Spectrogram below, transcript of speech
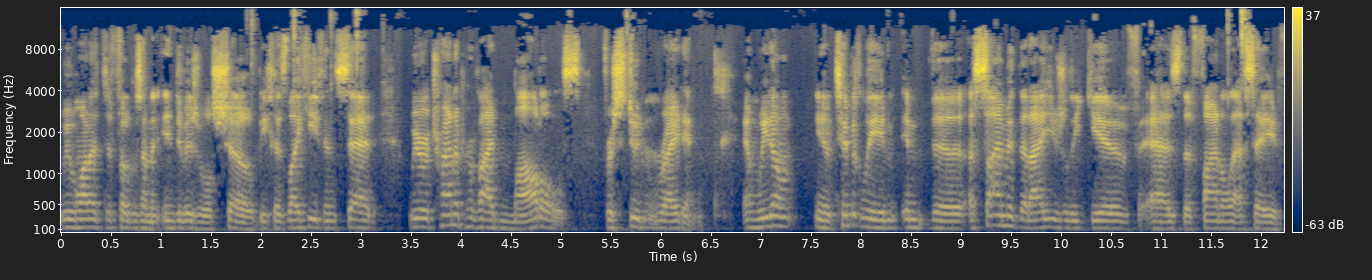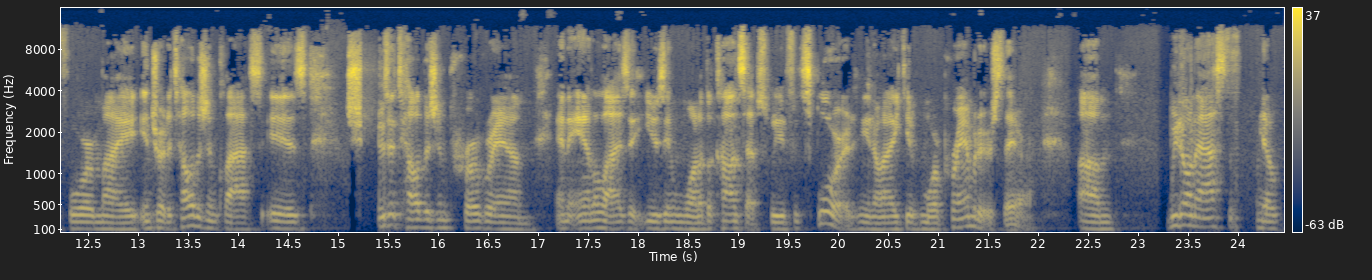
We wanted to focus on an individual show because, like Ethan said, we were trying to provide models for student writing. And we don't, you know, typically in the assignment that I usually give as the final essay for my intro to television class is choose a television program and analyze it using one of the concepts we've explored. You know, I give more parameters there. Um, we don't ask, you know,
